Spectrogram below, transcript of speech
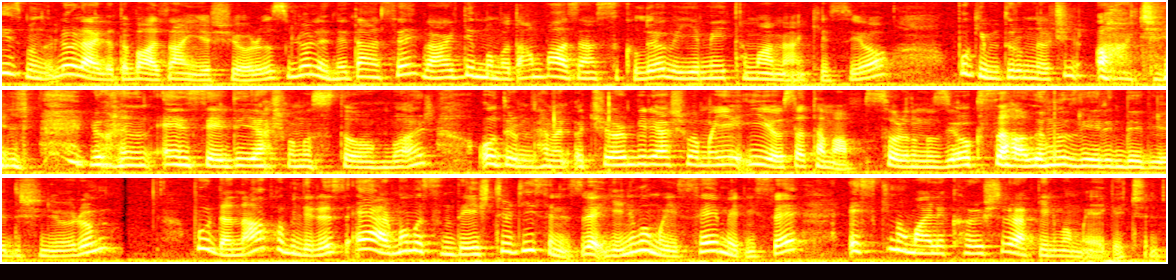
Biz bunu Lola'yla da bazen yaşıyoruz. Lola nedense verdiği mamadan bazen sıkılıyor ve yemeği tamamen kesiyor. Bu gibi durumlar için acil Lola'nın en sevdiği yaş mama stoğum var. O durumda hemen açıyorum bir yaş mamayı yiyorsa tamam sorunumuz yok sağlığımız yerinde diye düşünüyorum. Burada ne yapabiliriz? Eğer mamasını değiştirdiyseniz ve yeni mamayı sevmediyse eski mamayla karıştırarak yeni mamaya geçin.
